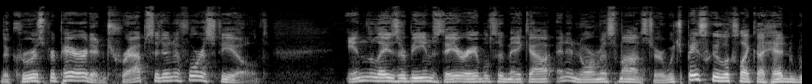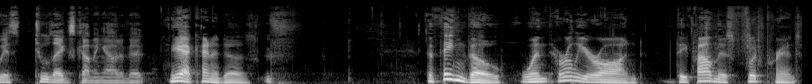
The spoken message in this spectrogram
The crew is prepared and traps it in a force field. In the laser beams, they are able to make out an enormous monster, which basically looks like a head with two legs coming out of it. yeah it kind of does the thing though when earlier on they found this footprint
